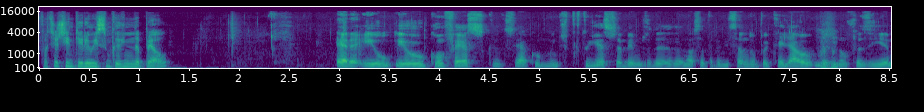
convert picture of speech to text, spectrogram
Vocês sentiram isso um bocadinho na pele? Era, eu, eu confesso que, há como muitos portugueses, sabemos da, da nossa tradição do bacalhau, mas uhum. não fazia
